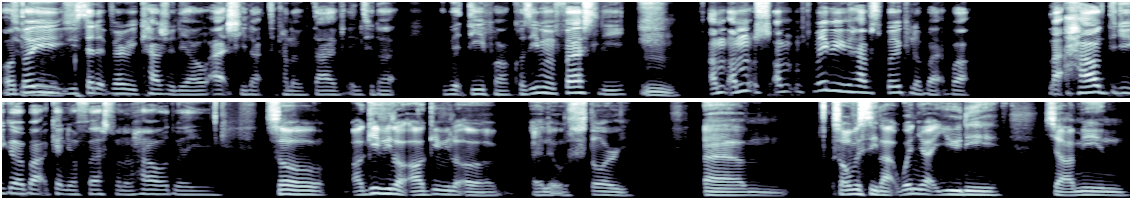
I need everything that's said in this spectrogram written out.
Although you, you said it very casually, I would actually like to kind of dive into that a bit deeper. Because even firstly, Mm. I'm I'm not s- I'm maybe you have spoken about, it, but like, how did you go about getting your first one, and how old were you? So I'll give you like I'll give you like a, a little story. Um, so obviously, like when you're at uni, do you know what I mean?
